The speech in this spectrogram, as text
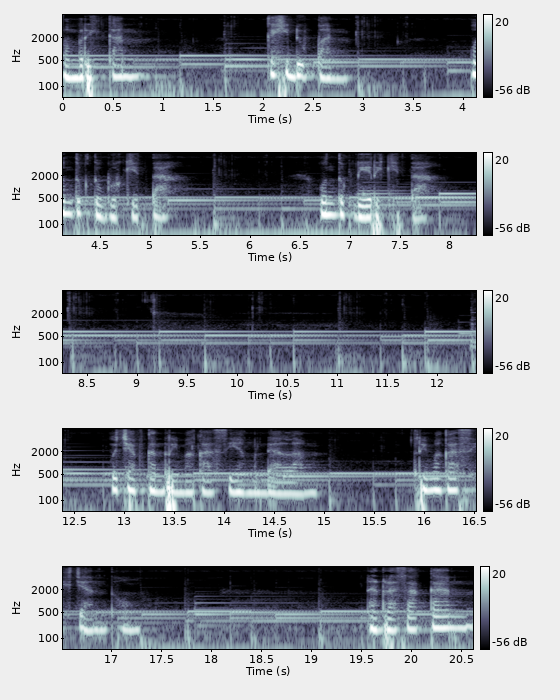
memberikan kehidupan untuk tubuh kita, untuk diri kita. Ucapkan terima kasih yang mendalam. Terima kasih jantung. Dan rasakan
